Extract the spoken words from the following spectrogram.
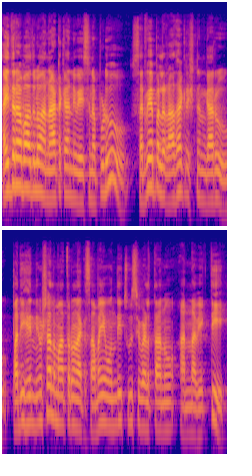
హైదరాబాదులో ఆ నాటకాన్ని వేసినప్పుడు సర్వేపల్లి రాధాకృష్ణన్ గారు పదిహేను నిమిషాలు మాత్రం నాకు సమయం ఉంది చూసి వెళ్తాను అన్న వ్యక్తి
